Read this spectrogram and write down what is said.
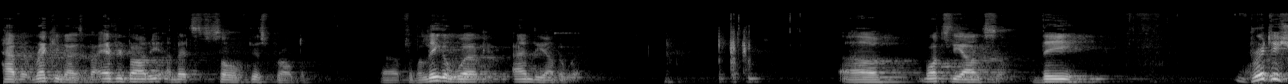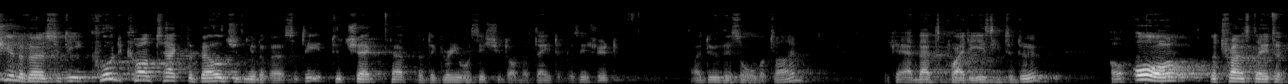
have it recognized by everybody, and let's solve this problem uh, for the legal work and the other work. Uh, what's the answer? The British University could contact the Belgian University to check that the degree was issued on the date it was issued. I do this all the time. Okay, and that's quite easy to do. Uh, or the translator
